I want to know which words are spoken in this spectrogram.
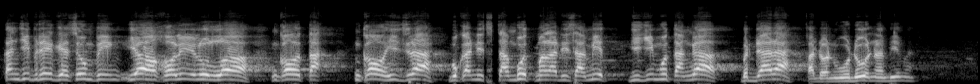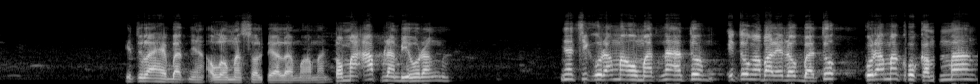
Kan Jibril ge sumping ya Khalilullah engkau tak engkau hijrah bukan disambut malah disamit. Gigimu tanggal berdarah. Kadon wudhu Nabi mah Itulah hebatnya. Allahumma sholli ala Muhammad. Toh maaf Nabi orang mah. nyaci kurang mah umatna tuh. Itu ngabaledog batu. Kurang mah ku kembang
